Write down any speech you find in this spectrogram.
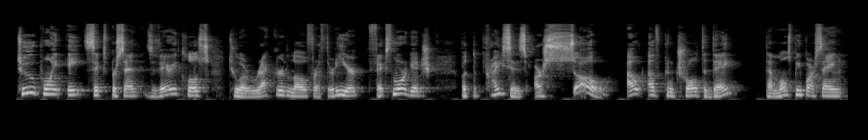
2.86% is very close to a record low for a 30 year fixed mortgage, but the prices are so out of control today that most people are saying,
